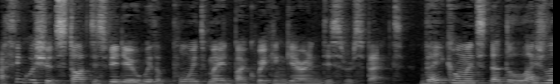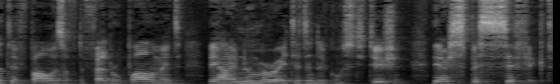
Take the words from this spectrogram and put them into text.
I think we should start this video with a point made by Quick and Garran in this respect. They comment that the legislative powers of the federal parliament, they are enumerated in the constitution. They are specific.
